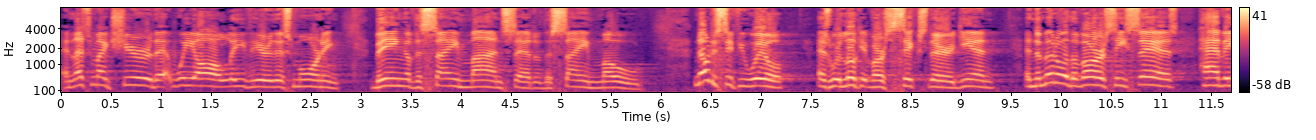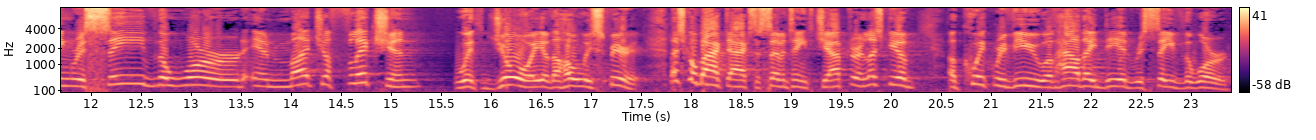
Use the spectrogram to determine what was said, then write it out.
And let's make sure that we all leave here this morning being of the same mindset, of the same mold. Notice, if you will, as we look at verse 6 there again, in the middle of the verse, he says, having received the word in much affliction with joy of the Holy Spirit. Let's go back to Acts the 17th chapter and let's give a quick review of how they did receive the Word.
